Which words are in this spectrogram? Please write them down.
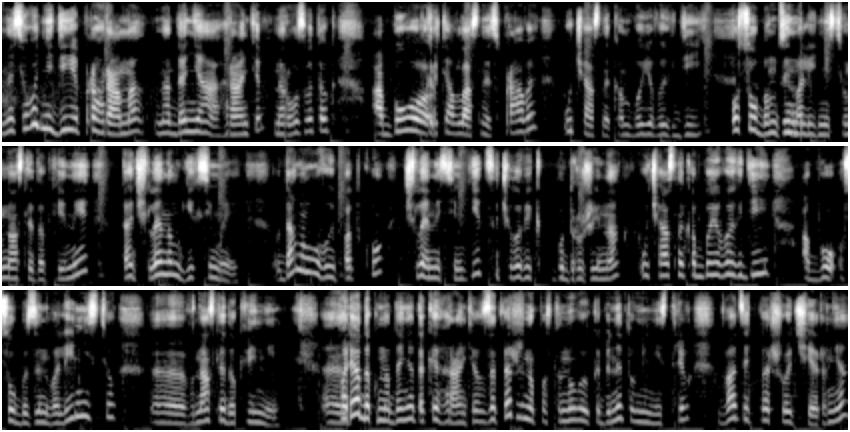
На сьогодні діє програма надання грантів на розвиток або відкриття власної справи учасникам бойових дій, особам з інвалідністю внаслідок війни та членам їх сімей. В даному випадку члени сім'ї це чоловік або дружина учасника бойових дій, або особи з інвалідністю е, внаслідок війни. Е, Порядок надання таких грантів затверджено постановою Кабінету міністрів 21 червня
